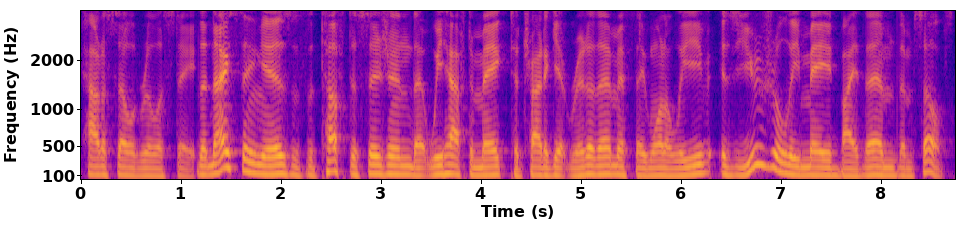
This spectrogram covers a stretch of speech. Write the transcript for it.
how to sell real estate. The nice thing is is the tough decision that we have to make to try to get rid of them if they want to leave is usually made by them themselves.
